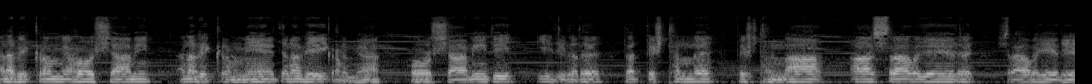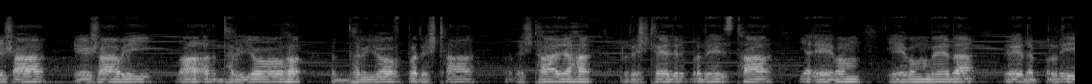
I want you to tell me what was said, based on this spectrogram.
अनभिक्रम्य होष्यामि अनभिक्रम्येत्यनभिक्रम्य होष्यामीति इति तत् तत्तिष्ठन् तिष्ठन्ना आश्रावयेत् श्रावयेदेषा एषा वै वा अद्धर्योः अद्धर्योः प्रतिष्ठा प्रतिष्ठायः प्रतिष्ठेति प्रतिष्ठा य एवम् एवम् वेद वेदप्रति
